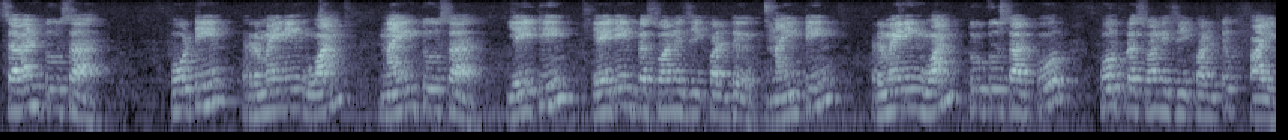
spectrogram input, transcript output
7 2s are 14 remaining 1 9 2s are 18 18 plus 1 is equal to 19 remaining 1 2 2s are 4 4 plus 1 is equal to 5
